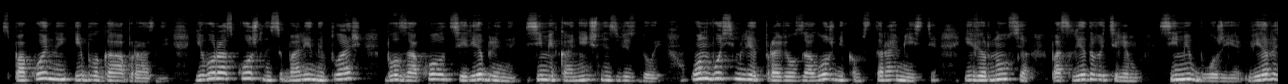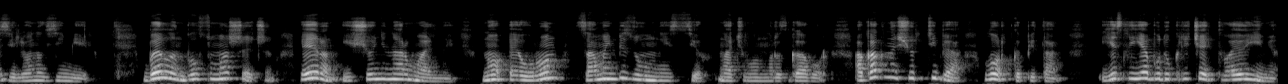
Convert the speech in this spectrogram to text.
спокойный и благообразный. Его роскошный соболиный плащ был заколот серебряной семиконечной звездой. Он восемь лет провел заложником в Староместе и вернулся последователем Семи Божья, веры зеленых земель. Беллан был сумасшедшим, Эйрон еще ненормальный, но Эурон самый безумный из всех, начал он разговор. А как насчет тебя, лорд-капитан? Если я буду кричать твое имя,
